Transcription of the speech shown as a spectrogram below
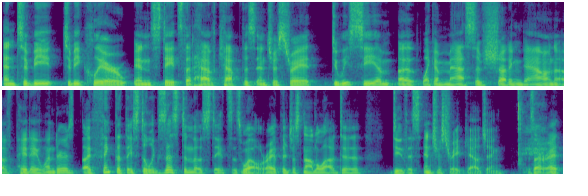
And to be to be clear, in states that have capped this interest rate, do we see a, a, like a massive shutting down of payday lenders? I think that they still exist in those states as well, right? They're just not allowed to do this interest rate gouging. Is that right?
